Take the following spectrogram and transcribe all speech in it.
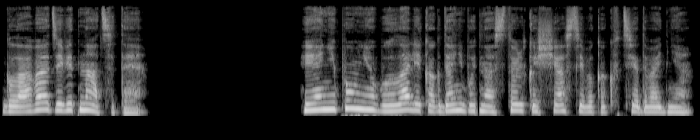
Глава девятнадцатая. Я не помню, была ли когда-нибудь настолько счастлива, как в те два дня.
